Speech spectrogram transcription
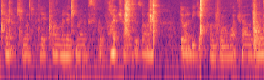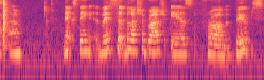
I don't actually want to put it on my legs at the moment because I've got white trousers on. Don't want to be getting contour on white trousers. Um, next thing, this blusher brush is from Boots.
